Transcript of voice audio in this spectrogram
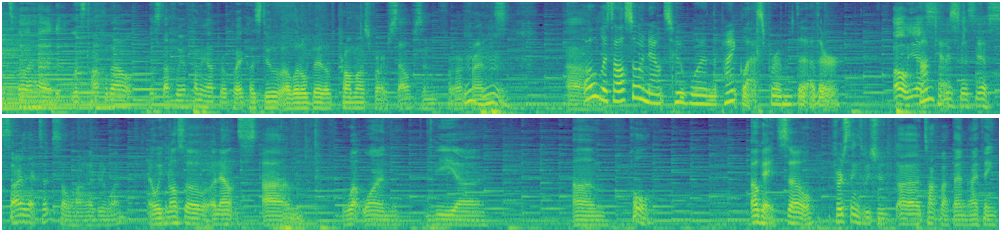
Let's go ahead. Let's talk about the stuff we have coming up real quick. Let's do a little bit of promos for ourselves and for our friends. oh, let's also announce who won the pint glass from the other. Oh yes, Contest. yes, yes, yes. Sorry that took so long, everyone. And we can also announce um, what won the uh, um, poll. Okay, so first things we should uh, talk about then, I think,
